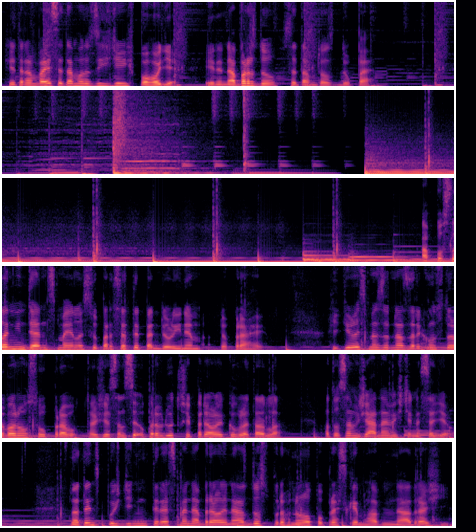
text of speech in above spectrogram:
že tramvaje se tam rozjíždějí v pohodě, jen na brzdu se tam dost dupe. A poslední den jsme jeli Supersety pendolínem do Prahy. Chytili jsme zrovna zrekonstruovanou soupravu, takže jsem si opravdu připadal jako v letadle. A to jsem v žádném ještě neseděl. Na ten spoždění, které jsme nabrali, nás dost prohnulo po pražském hlavním nádraží.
